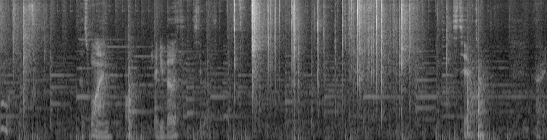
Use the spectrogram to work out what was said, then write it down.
Ooh. That's one. Should I do both? Let's do both. It's two. All right.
